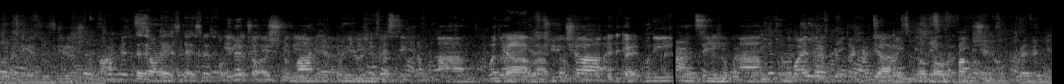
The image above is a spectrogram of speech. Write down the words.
works versus traditional markets. So in a traditional market, when you're investing in um, whether it be a future, an equity, currency, um, the way that cryptocurrency works is a function of revenue.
